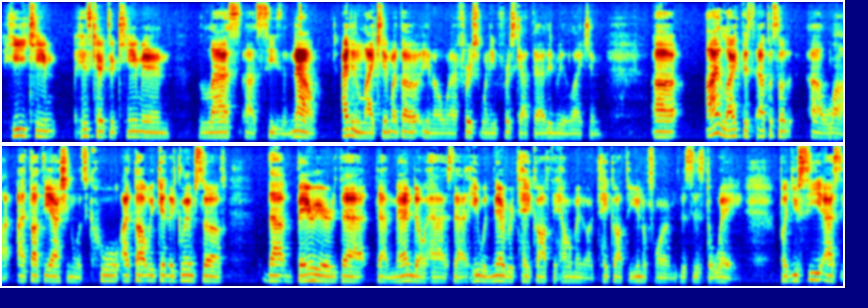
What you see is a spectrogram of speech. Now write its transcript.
he came. His character came in last season. Now, I didn't like him. I thought, you know, when I first when he first got there, I didn't really like him. Uh, I liked this episode a lot. I thought the action was cool. I thought we get a glimpse of that barrier that that Mando has that he would never take off the helmet or take off the uniform. This is the way. But you see, as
